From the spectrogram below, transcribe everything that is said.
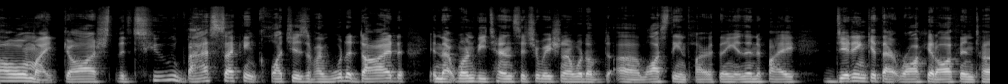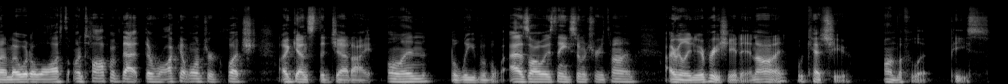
Oh my gosh, the two last second clutches. If I would have died in that 1v10 situation, I would have uh, lost the entire thing. And then if I didn't get that rocket off in time, I would have lost. On top of that, the rocket launcher clutched against the Jedi. Unbelievable. As always, thank you so much for your time. I really do appreciate it. And I will catch you on the flip. Peace.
